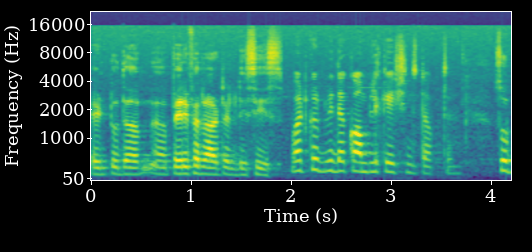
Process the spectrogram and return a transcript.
into the uh, peripheral arterial disease. What could be the complications, doctor? So,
